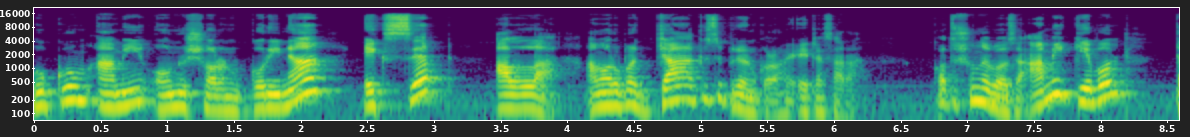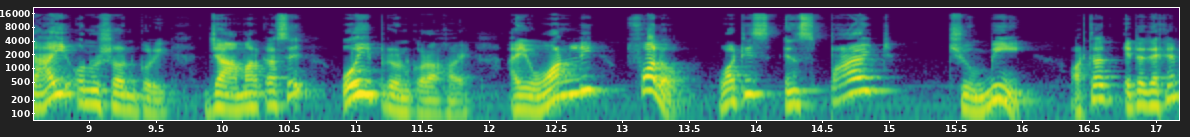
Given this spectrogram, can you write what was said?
হুকুম আমি অনুসরণ করি না এক্সেপ্ট আল্লাহ। আমার উপর যা কিছু প্রেরণ করা হয়, এটা ছাড়া। কত সুন্দর বলছে, আমি কেবল তাই অনুসরণ করি, যা আমার কাছে ওই প্রেরণ করা হয়। I only follow what is inspired to me অর্থাৎ এটা দেখেন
